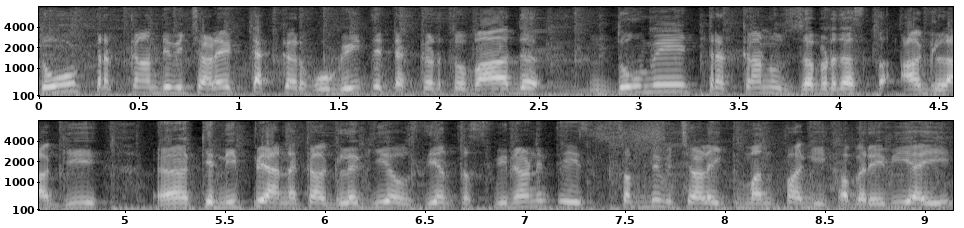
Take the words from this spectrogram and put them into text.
ਦੋ ਟਰੱਕਾਂ ਦੇ ਵਿਚਾਲੇ ਟੱਕਰ ਹੋ ਗਈ ਤੇ ਟੱਕਰ ਤੋਂ ਬਾਅਦ ਦੋਵੇਂ ਟਰੱਕਾਂ ਨੂੰ ਜ਼ਬਰਦਸਤ ਅੱਗ ਲੱਗੀ। ਅਹ ਕਿੰਨੀ ਭਿਆਨਕ ਅੱਗ ਲੱਗੀ ਹੈ ਉਸ ਦੀਆਂ ਤਸਵੀਰਾਂ ਨੇ ਤੇ ਇਸ ਸਭ ਦੇ ਵਿਚਾਲੇ ਇੱਕ ਮੰਦਭਾਗੀ ਖਬਰ ਇਹ ਵੀ ਆਈ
